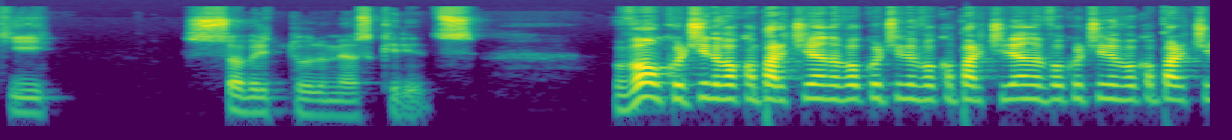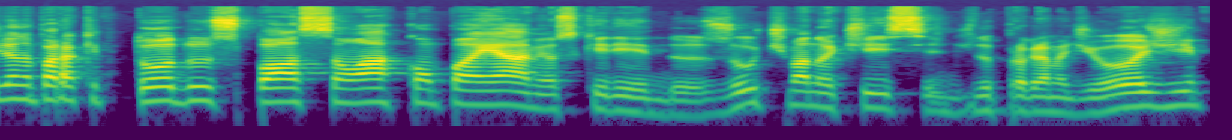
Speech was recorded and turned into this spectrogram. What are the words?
aqui sobre tudo, meus queridos. Vão curtindo, vão compartilhando, vão curtindo, vão compartilhando, vão curtindo, vão compartilhando para que todos possam acompanhar, meus queridos. Última notícia do programa de hoje.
